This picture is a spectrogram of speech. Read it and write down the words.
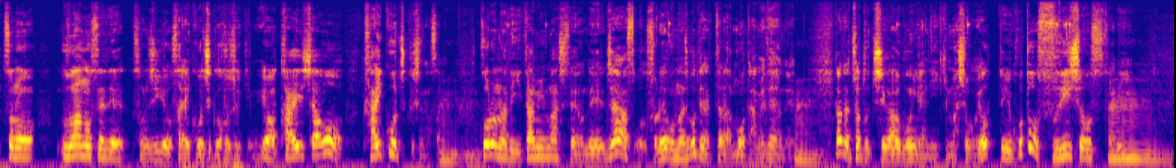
その上乗せでその事業再構築補助金。要は会社を再構築しなさい、うんうん。コロナで傷みましたよね。じゃあそそれ同じことやったらもうダメだよね、うん。ただちょっと違う分野に行きましょうよっていうことを推奨したり、うん。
